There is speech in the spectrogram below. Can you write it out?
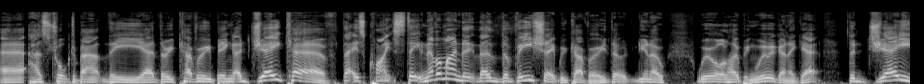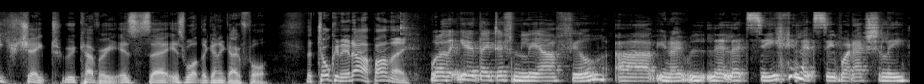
uh, has talked about the uh, the recovery being a J curve. That is quite steep. Never mind the, the, the V-shaped recovery that you know we were all hoping we were going to get. The J-shaped recovery is uh, what they're going to go for. They're talking it up, aren't they? Well, yeah, they definitely are, Phil. Uh, you know, let, let's see, let's see what actually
